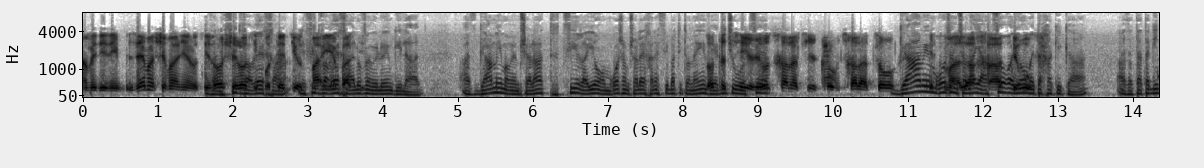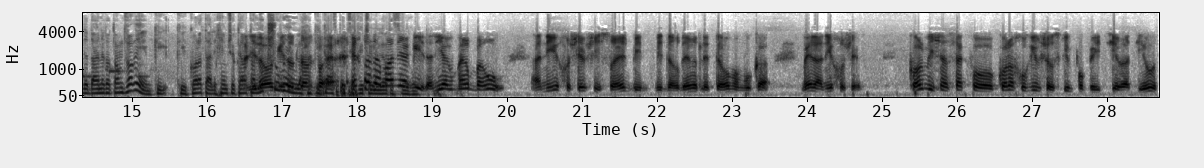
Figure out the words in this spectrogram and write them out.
המדיניים? זה מה שמעניין אותי, לא שאלות היפותטיות, מה יהיה בעתיד. לפי דבריך, אלוף במילואים גלעד, אז גם אם הממשלה תצהיר היום, ראש הממשלה יכנס סיבת עיתונאים לא ויגיד שהוא עוצר... לא תצהיר, היא לא צריכה להצהיר כלום, צריכה לעצור גם אם ראש הממשלה יעצור היום את החקיקה, אז אתה תגיד עדיין את אותם דברים, כי, כי כל התהליכים שתיארת לא, לא קשורים לחקיקה הספציפית של עילת הסבירות. איך אתה יודע מה אני אגיד? אני אומר ברור. אני חושב שישראל מידרדרת לתהום עמוקה. מילא אני חושב. כל מי שעסק פה, כל החוגים שעוסקים פה ביצירתיות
